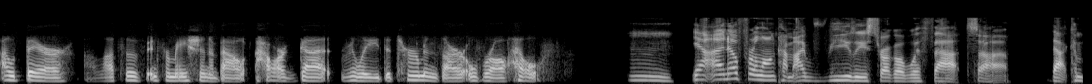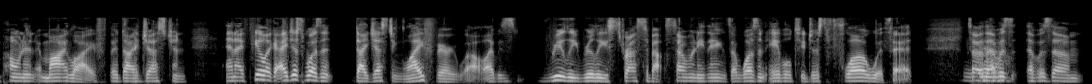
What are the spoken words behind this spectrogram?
out there. Uh, lots of information about how our gut really determines our overall health. Mm. Yeah, I know for a long time I really struggled with that uh, that component in my life, the digestion, and I feel like I just wasn't digesting life very well. I was really, really stressed about so many things. I wasn't able to just flow with it. So yeah. that was that was um,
